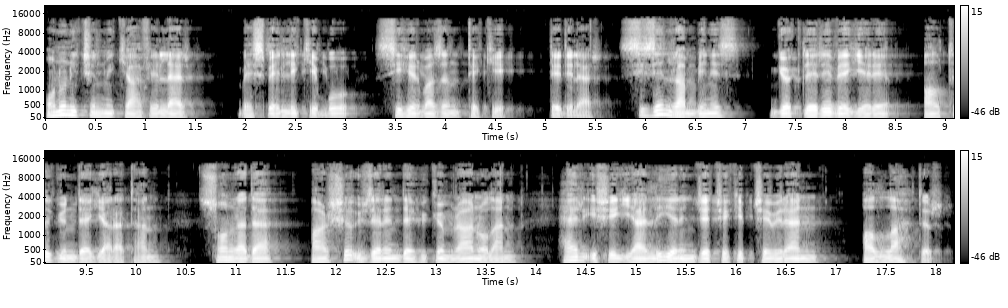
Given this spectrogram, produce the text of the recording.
Onun için mi kâfirler besbelli ki bu sihirbazın teki dediler. Sizin Rabbiniz gökleri ve yeri altı günde yaratan, sonra da arşı üzerinde hükümran olan, her işi yerli yerince çekip çeviren Allah'tır.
